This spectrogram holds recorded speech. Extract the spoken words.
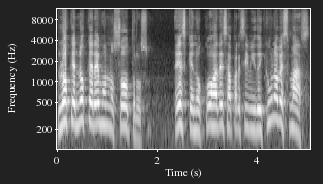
Lo que no queremos nosotros es que nos coja desapercibido y que una vez más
